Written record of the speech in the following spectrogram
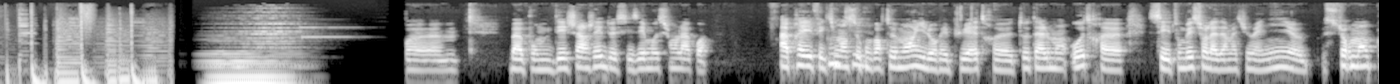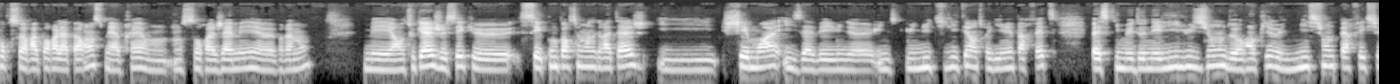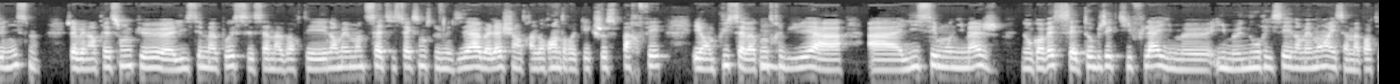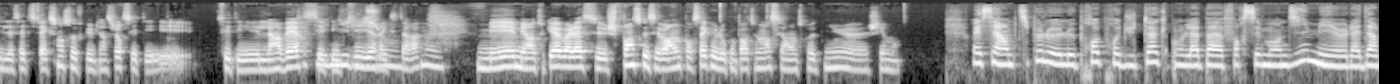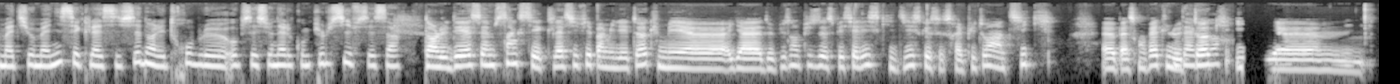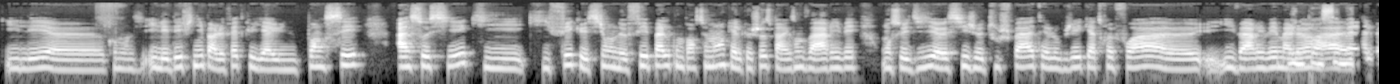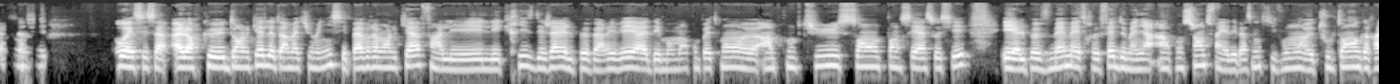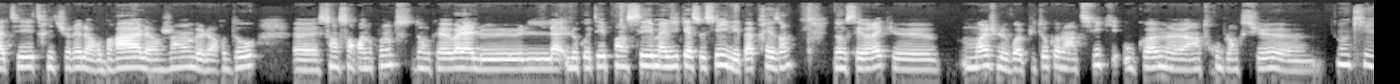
bah, pour me décharger de ces émotions-là, quoi. Après, effectivement, ce comportement, il aurait pu être euh, totalement autre. Euh, c'est tombé sur la dermatomanie, sûrement pour ce rapport à l'apparence, mais après, on ne saura jamais vraiment. Mais en tout cas, je sais que ces comportements de grattage, chez moi, ils avaient une, une, utilité entre guillemets parfaite parce qu'ils me donnaient l'illusion de remplir une mission de perfectionnisme. J'avais l'impression que euh, lisser ma pose, ça m'apportait énormément de satisfaction parce que je me disais ah bah là, je suis en train de rendre quelque chose parfait et en plus, ça va mmh. contribuer à, à lisser mon image. Donc en fait, cet objectif-là, il me, il me nourrissait énormément et ça m'apportait de la satisfaction, sauf que bien sûr, c'était c'était l'inverse, c'était pire, etc. Mais, mais en tout cas, voilà, je pense que c'est vraiment pour ça que le comportement s'est entretenu chez moi. Ouais, c'est un petit peu le, propre du TOC. On l'a pas forcément dit, mais euh, la dermatillomanie, c'est classifié dans les troubles obsessionnels compulsifs, c'est ça? Dans le DSM-5, c'est classifié parmi les TOC, mais euh, il y a de plus en plus de spécialistes qui disent que ce serait plutôt un tic, euh, parce qu'en fait, le TOC, il il, est, comment il est défini par le fait qu'il y a une pensée associée qui, qui, fait que si on ne fait pas le comportement, quelque chose, par exemple, va arriver. On se dit, si je touche pas tel objet quatre fois, il va arriver malheur à telle personne. Ouais, c'est ça. Alors que dans le cas de la dermatillomanie, c'est pas vraiment le cas. Enfin, les, les, crises, déjà, elles peuvent arriver à des moments complètement euh, impromptus, sans pensée associée, et elles peuvent même être faites de manière inconsciente. Enfin, il y a des personnes qui vont euh, tout le temps gratter, triturer leurs bras, leurs jambes, leur dos, euh, sans s'en rendre compte. Donc voilà, le, le côté pensée magique associée, il n'est pas présent. Donc c'est vrai que moi, je le vois plutôt comme un tic ou comme un trouble anxieux. Ok.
